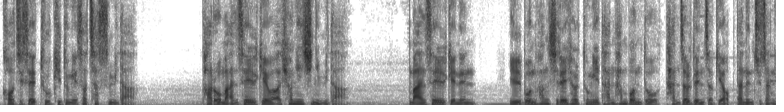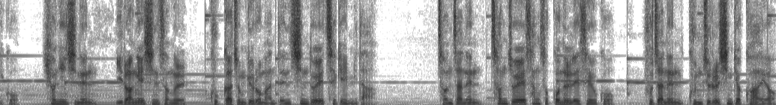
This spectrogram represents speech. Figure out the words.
거짓의 두 기둥에서 찾습니다. 바로 만세일계와 현인신입니다. 만세일계는 일본 황실의 혈통이 단 한 번도 단절된 적이 없다는 주장이고 현인신은 일왕의 신성을 국가 종교로 만든 신도의 체계입니다. 전자는 천조의 상속권을 내세우고 후자는 군주를 신격화하여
